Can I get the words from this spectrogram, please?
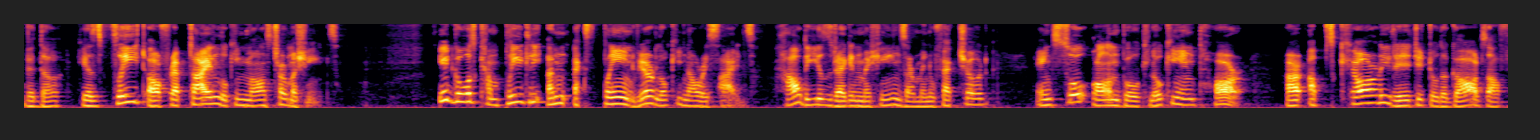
with the, his fleet of reptile-looking monster machines. It goes completely unexplained where Loki now resides, how these dragon machines are manufactured, and so on both Loki and Thor are obscurely related to the gods of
